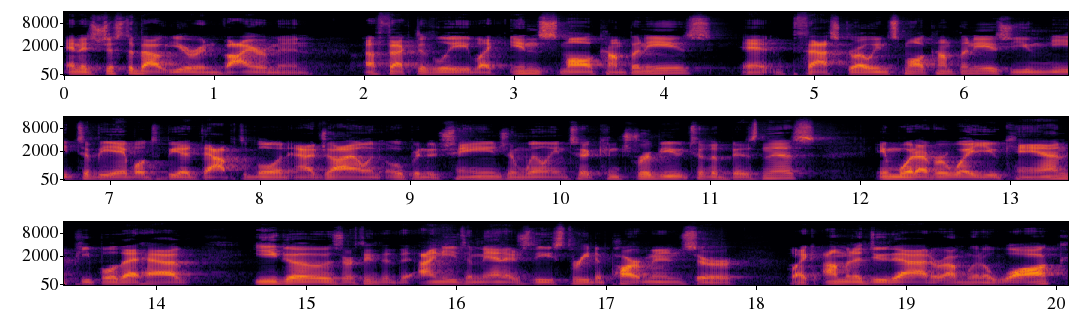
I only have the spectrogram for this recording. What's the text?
And it's just about your environment. Effectively, like in small companies eh, and fast growing small companies, you need to be able to be adaptable and agile and open to change and willing to contribute to the business in whatever way you can. People that have egos or think that I need to manage these three departments or like I'm going to do that or I'm going to walk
